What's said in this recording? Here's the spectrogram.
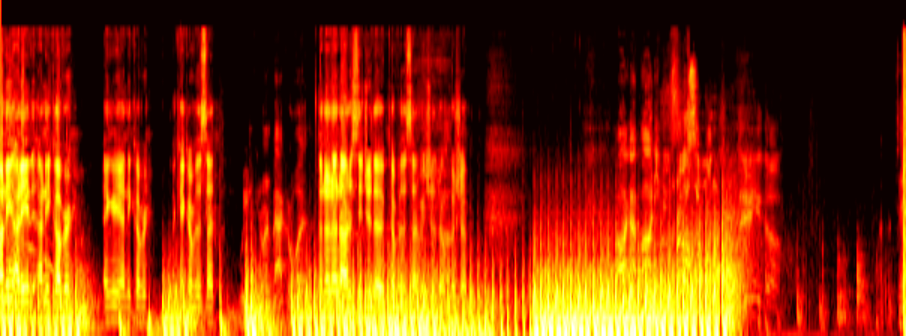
I need, I need, I need cover. Angry, I need cover. I can't cover this side. We need to run back or what? No, no, no, no. I just need you to cover this side. Make sure they don't push up. Oh, I got body. dude. Bro, someone. There you go. I potato.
